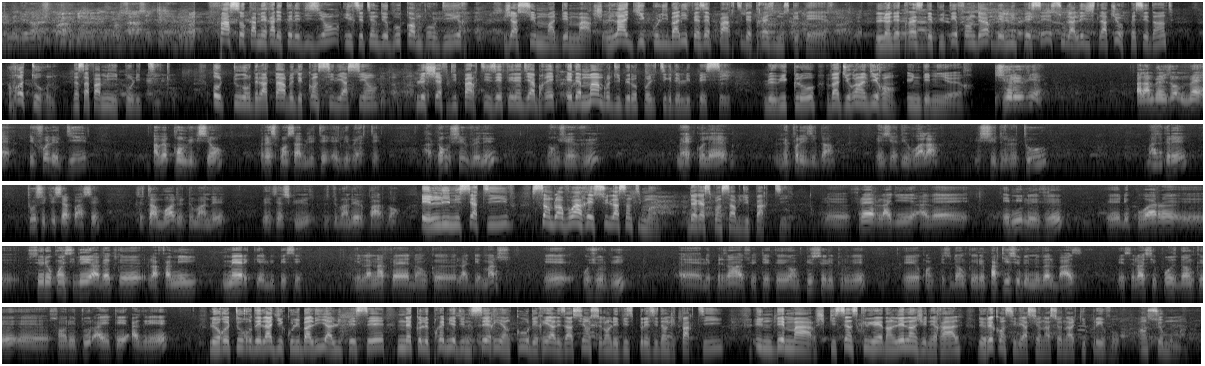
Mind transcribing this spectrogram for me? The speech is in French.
Je ne me dérange pas. Comme ça, c'est clair. Face aux caméras de télévision, il se tient debout comme pour dire « J'assume ma démarche ». Ladji Koulibaly faisait partie des 13 mousquetaires. L'un des 13 députés frondeurs de l'UPC sous la législature précédente retourne dans sa famille politique. Autour de la table de conciliation, le chef du parti Zéphirin Diabré et des membres du bureau politique de l'UPC. Le huis clos va durer environ une demi-heure. Je reviens à la maison mère, il faut le dire, avec conviction, responsabilité et liberté. Alors donc je suis venu, donc j'ai vu mes collègues, le président, et j'ai dit voilà, je suis de retour, malgré tout ce qui s'est passé, c'est à moi de demander des excuses, de demander le pardon. Et l'initiative semble avoir reçu l'assentiment des responsables du parti. Le frère Ladi avait émis le vœu euh, de pouvoir euh, se réconcilier avec euh, la famille mère qui est l'UPC. Il en a fait donc la démarche et aujourd'hui, le président a souhaité qu'on puisse se retrouver et qu'on puisse donc repartir sur de nouvelles bases. Et cela suppose donc que son retour a été agréé. Le retour de Ladji Koulibaly à l'UPC n'est que le premier d'une série en cours de réalisation selon le vice-président du parti, une démarche qui s'inscrirait dans l'élan général de réconciliation nationale qui prévaut en ce moment.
